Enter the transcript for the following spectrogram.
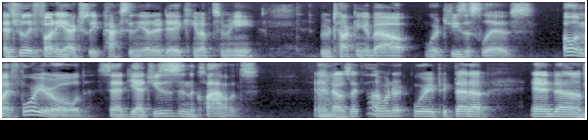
it's really funny actually. Paxton the other day came up to me. We were talking about where Jesus lives. Oh, and my four-year-old said, "Yeah, Jesus is in the clouds," and I was like, "Oh, I wonder where he picked that up." And um,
